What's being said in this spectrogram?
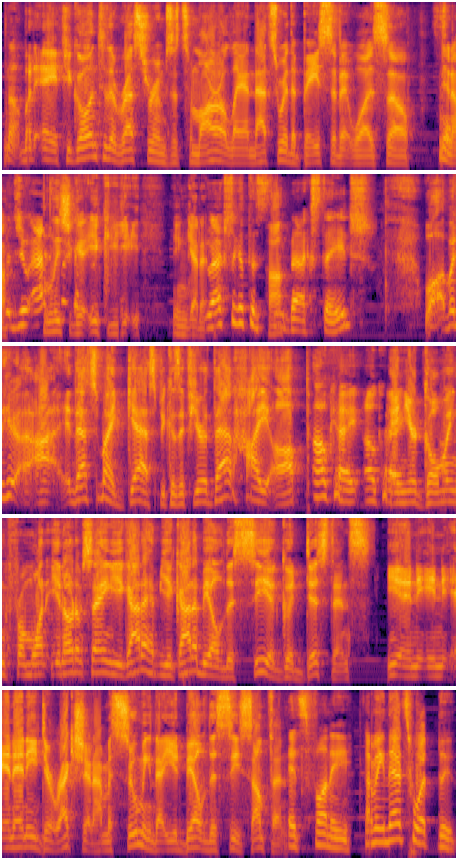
No, but hey, if you go into the restrooms at Tomorrowland, that's where the base of it was. So you know, did you at least you actually- get you can get, you can get it. You actually get to see Huh? backstage. Well, but here, I, that's my guess because if you're that high up Okay, okay. and you're going from one, you know what I'm saying? You gotta have, you gotta be able to see a good distance in in in any direction. I'm assuming that you'd be able to see something. it's funny. I mean, that's what the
